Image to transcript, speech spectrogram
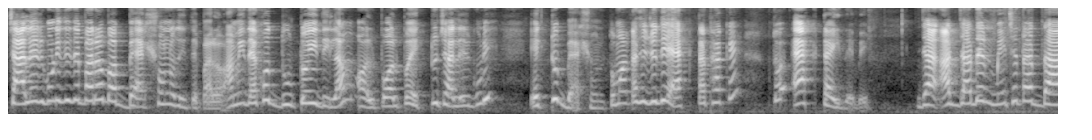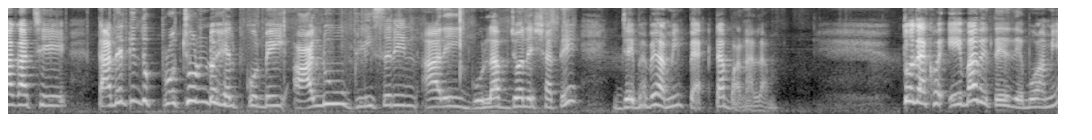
চালের গুঁড়ি দিতে পারো বা বেসনও দিতে পারো। আমি দেখো দুটোই দিলাম, অল্প অল্প একটু চালের গুঁড়ি, একটু বেসন। তোমার কাছে যদি একটা থাকে, তো একটাই দেবে। যা, আর যাদের মেছে তার দাগ আছে তাদের কিন্তু প্রচণ্ড হেল্প করবে এই আলু গ্লিসারিন আর এই গোলাপ জলের সাথে যেভাবে আমি প্যাকটা বানালাম। তো দেখো, এবার এতে দেবো আমি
